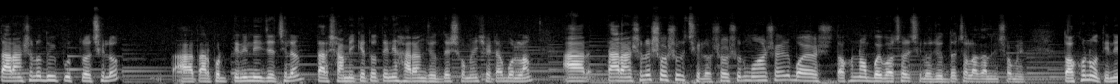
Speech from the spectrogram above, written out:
তার আসলে দুই পুত্র ছিল তারপর তিনি নিজে ছিলেন, তার স্বামীকে তো তিনি হারান যুদ্ধের সময়, সেটা বললাম। আর তার আসলে শ্বশুর ছিল, শ্বশুর মহাশয়ের বয়স তখন নব্বই বছর ছিল যুদ্ধ চলাকালীন সময়ে। তখনও তিনি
